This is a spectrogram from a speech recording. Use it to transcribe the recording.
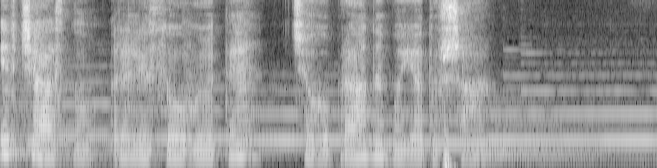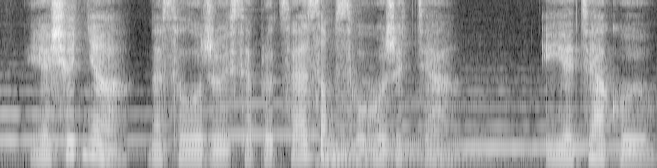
і вчасно реалізовую те, чого прагне моя душа. Я щодня насолоджуюся процесом свого життя, і я дякую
